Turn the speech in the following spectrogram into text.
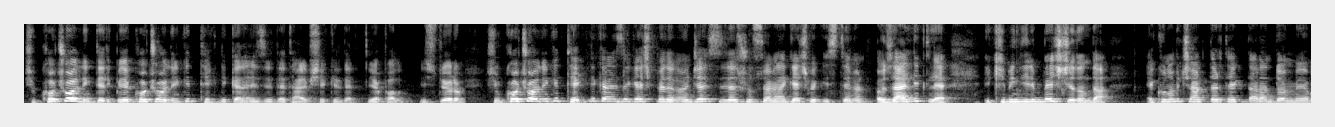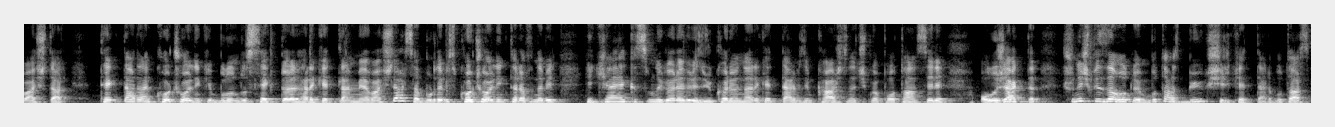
Şimdi Koç Holding dedik bir de Koç Holding'in teknik analizi detaylı bir şekilde yapalım istiyorum. Şimdi Koç Holding'in teknik analize geçmeden önce size şunu söylemeden geçmek istemiyorum. Özellikle 2025 yılında Ekonomi çarkları tekrardan dönmeye başlar. Tekrardan Koç Holding'in bulunduğu sektörel hareketlenmeye başlarsa burada biz Koç Holding tarafında bir hikaye kısmını görebiliriz. Yukarı yönlü hareketler bizim karşısına çıkma potansiyeli olacaktır. Şunu hiçbir zaman unutmayın. Bu tarz büyük şirketler, bu tarz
